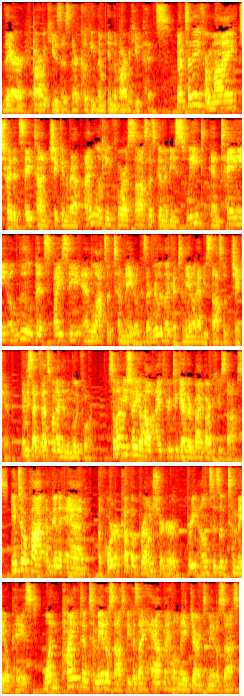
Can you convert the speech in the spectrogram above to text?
their barbecues as they're cooking them in the barbecue pits. Now today for my shredded seitan chicken wrap, I'm looking for a sauce that's gonna be sweet and tangy, a little bit spicy, and lots of tomato, because I really like a tomato heavy sauce with chicken. And besides, that's what I'm in the mood for. So let me show you how I threw together my barbecue sauce. Into a pot, I'm gonna add a quarter cup of brown sugar, three ounces of tomato paste, one pint of tomato sauce because I have my homemade jarred tomato sauce.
